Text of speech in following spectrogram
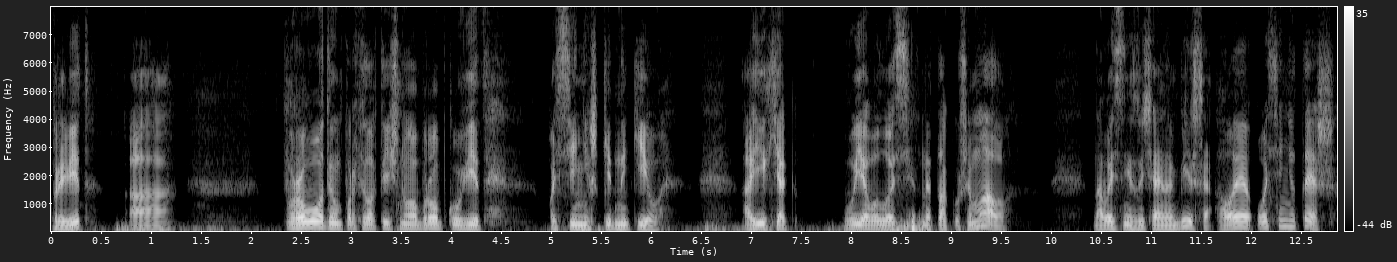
Привіт! Проводимо профілактичну обробку від осінніх шкідників. А їх, як виявилось, не так уж і мало. Навесні, звичайно, більше, але осінню теж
